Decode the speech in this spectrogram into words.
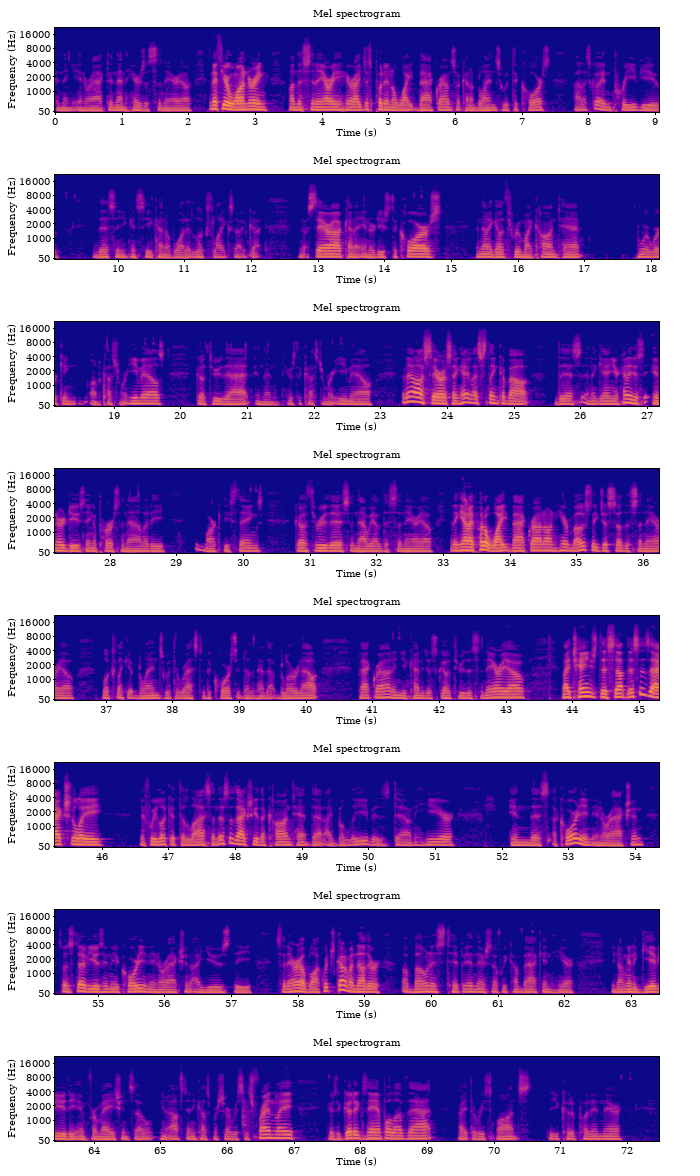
and then you interact. And then here's a scenario. And if you're wondering on the scenario here, I just put in a white background so it kind of blends with the course. Uh, let's go ahead and preview this and you can see kind of what it looks like. So I've got, you know, Sarah kind of introduced the course and then I go through my content. We're working on customer emails, go through that. And then here's the customer email. And then I'll Sarah saying, hey, let's think about this. And again, you're kind of just introducing a personality mark these things, go through this, and now we have the scenario. And again, I put a white background on here, mostly just so the scenario looks like it blends with the rest of the course. It doesn't have that blurred out background, and you kind of just go through the scenario. And I changed this up. This is actually, if we look at the lesson, this is actually the content that I believe is down here in this accordion interaction. So instead of using the accordion interaction, I use the scenario block, which is kind of another a bonus tip in there. So if we come back in here, you know, I'm going to give you the information. So, you know, outstanding customer service is friendly. Here's a good example of that, right? The response that you could have put in there.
